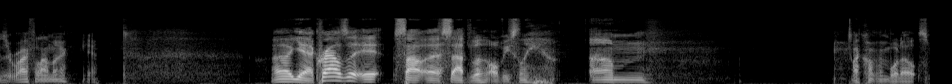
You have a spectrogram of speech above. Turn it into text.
Is it rifle ammo? Yeah. Uh, yeah, Krauser, it, Sa- uh, Sadler, obviously. Um, I can't remember what else.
